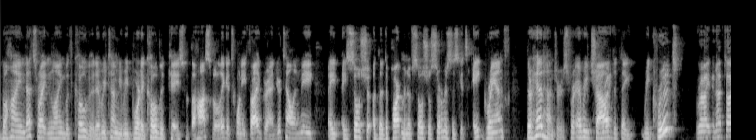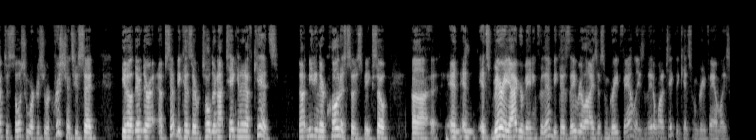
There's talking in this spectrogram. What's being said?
behind, that's right in line with COVID. Every time you report a COVID case with the hospital, they get 25 grand. You're telling me a, a social, uh, the Department of Social Services gets eight grand. They're headhunters for every child Right. that they recruit. Right. And I've talked to social workers who are Christians who said, you know, they're, they're upset because they're told they're not taking enough kids, not meeting their quota, so to speak. So, uh, and, and it's very aggravating for them because they realize there's some great families and they don't want to take the kids from great families.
